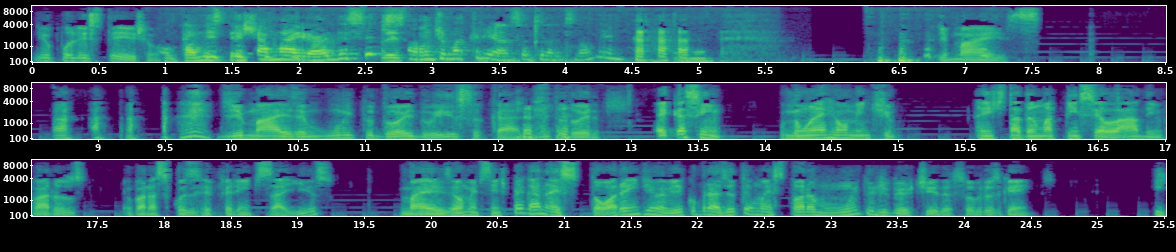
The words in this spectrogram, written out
e o Polystation? O Polystation é a maior decepção de uma criança dos anos 90. Demais. Demais, é muito doido isso, cara. Muito doido. É que assim, não é realmente. A gente tá dando uma pincelada em, vários, em várias coisas referentes a isso. Mas realmente, se a gente pegar na história, a gente vai ver que o Brasil tem uma história muito divertida sobre os games. E,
